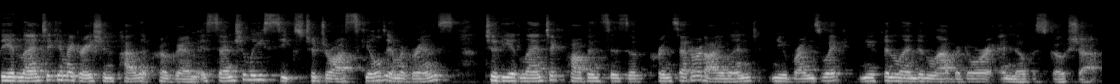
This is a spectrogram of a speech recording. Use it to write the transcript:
The Atlantic Immigration Pilot Program essentially seeks to draw skilled immigrants to the Atlantic provinces of Prince Edward Island, New Brunswick, Newfoundland and Labrador, and Nova Scotia.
